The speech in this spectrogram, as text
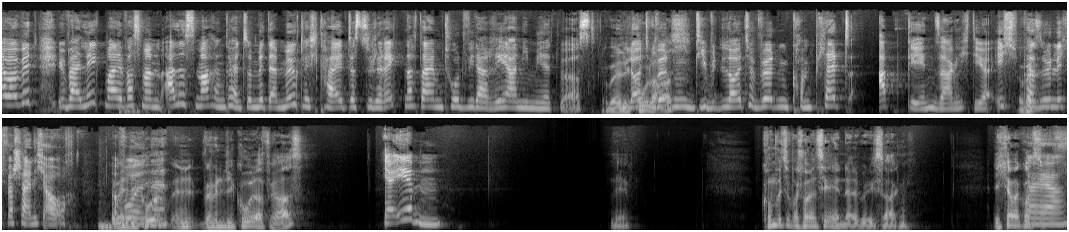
aber mit, überleg mal, was man alles machen könnte mit der Möglichkeit, dass du direkt nach deinem Tod wieder reanimiert wirst. Wenn Die du Leute, würden, die Leute würden komplett abgehen, sage ich dir. Ich Aber wenn- persönlich wahrscheinlich auch. wenn, du Obwohl, die Kohle, ne. wenn, wenn du die Kohle dafür hast. Ja, eben. Nee. Kommen wir zur verschollenen Nell, würde ich sagen. Ich kann mal kurz, Ah, ja.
